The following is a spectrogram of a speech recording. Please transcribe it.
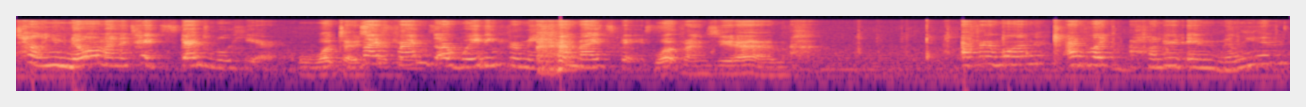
Telling you, no, I'm on a tight schedule here. What type? My schedule? friends are waiting for me on MySpace. What friends do you have? Everyone. I have like a hundred and million.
